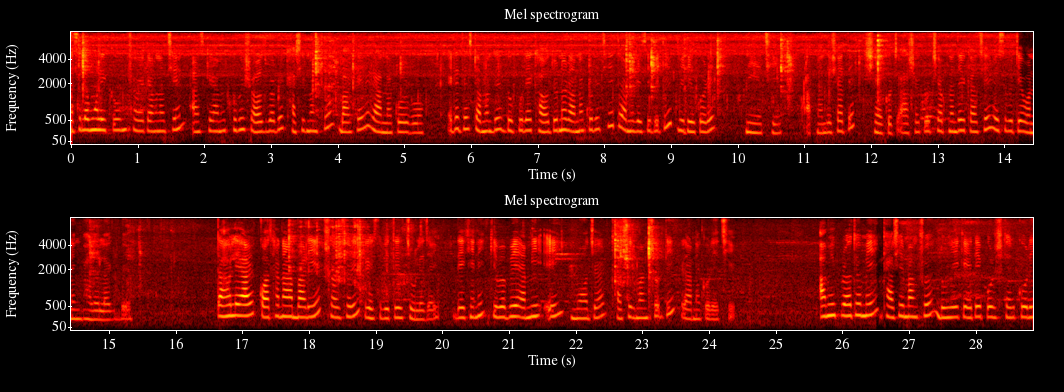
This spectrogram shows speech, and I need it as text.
আসসালামু আলাইকুম, সবাই কেমন আছেন? আজকে আমি খুবই সহজভাবে খাসির মাংস বাসায় রান্না করব। এটা জাস্ট আমাদের দুপুরে খাওয়ার জন্য রান্না করেছি, তো আমি রেসিপিটি ভিডিও করে নিয়েছি। আপনাদের সাথে শেয়ার করছি। আশা করছি আপনাদের কাছে রেসিপিটি অনেক ভালো লাগবে। তাহলে আর কথা না বাড়িয়ে সরাসরি রেসিপিতে চলে যাই। দেখে নিই কীভাবে আমি এই মজার খাসির মাংসটি রান্না করেছি। আমি প্রথমেই খাসির মাংস ধুয়ে কেটে পরিষ্কার করে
